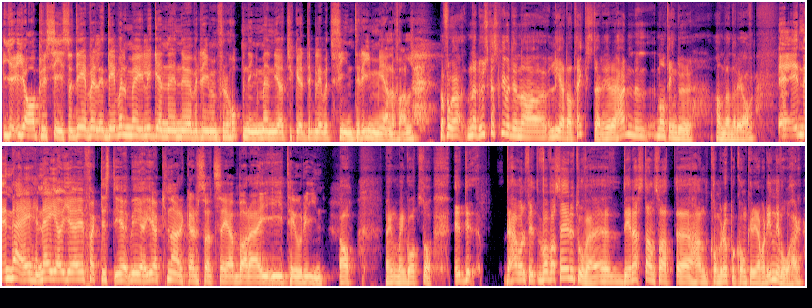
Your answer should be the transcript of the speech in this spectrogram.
Ja, precis. Och det är, väl, det är väl möjligen en överdriven förhoppning, men jag tycker att det blev ett fint rim i alla fall. Jag frågar, när du ska skriva dina ledartexter, är det här någonting du använder dig av? Eh, nej, nej jag, jag är faktiskt, jag, jag, knarkar så att säga bara i, i teorin. Ja, men, men gott så. Det, det, det här var fint. Vad, vad, säger du Tove? Eh, det är nästan så att uh, han kommer upp och konkurrerar på din nivå här.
